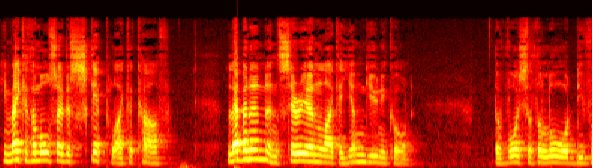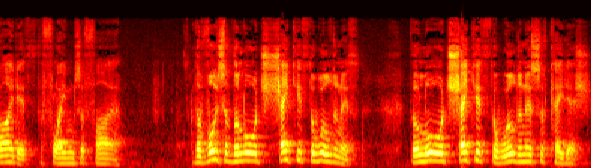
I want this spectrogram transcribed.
He maketh them also to skip like a calf, Lebanon and Sirion like a young unicorn. The voice of the Lord divideth the flames of fire. The voice of the Lord shaketh the wilderness. The Lord shaketh the wilderness of Kadesh.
